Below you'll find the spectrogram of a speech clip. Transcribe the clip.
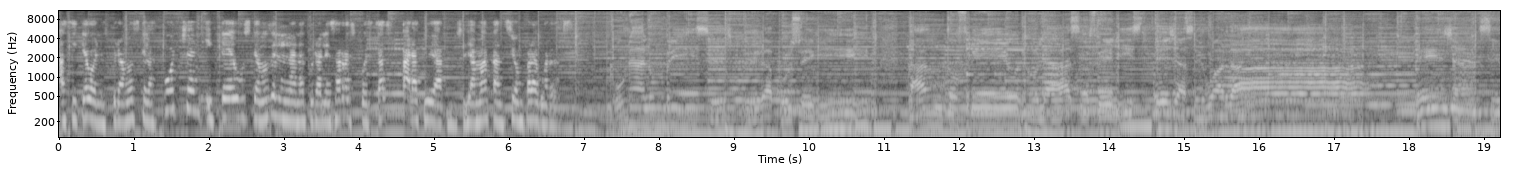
Así que bueno, esperamos que la escuchen y que busquemos en la naturaleza respuestas para cuidarnos. Se llama Canción para Guardarse. Una lombriz espera por seguir. Tanto frío no la hace feliz. Ella se guarda. Ella se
